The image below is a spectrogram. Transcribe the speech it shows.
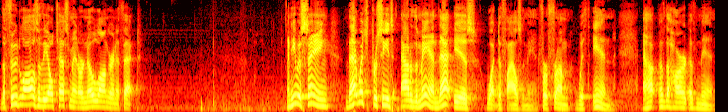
the food laws of the Old Testament are no longer in effect. And he was saying that which proceeds out of the man, that is what defiles the man. For from within, out of the heart of men,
